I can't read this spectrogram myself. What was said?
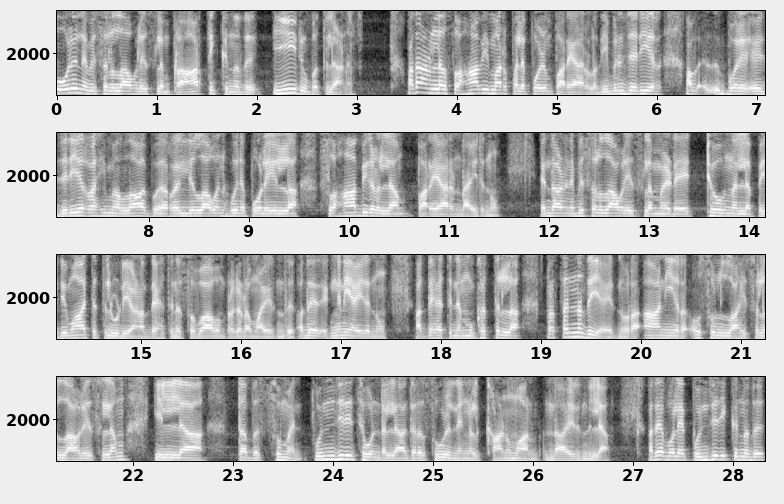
പോലും നബി സല്ലല്ലാഹു അലൈഹി സ്വലം പ്രാർത്ഥിക്കുന്നത് ഈ രൂപത്തിലാണ്. അതാണല്ലോ സ്വഹാബിമാർ പലപ്പോഴും പറയാറുള്ളത്. ഇബിൻ ജരീർ പോലെ ജരീർ റഹിം അള്ളാഹു അള്ളാഹുനഹുവിനെ പോലെയുള്ള സ്വഹാബികളെല്ലാം പറയാറുണ്ടായിരുന്നു. എന്താണ് നബി സല്ലാ അലൈഹി സ്വലമയുടെ ഏറ്റവും നല്ല പെരുമാറ്റത്തിലൂടെയാണ് അദ്ദേഹത്തിന്റെ സ്വഭാവം പ്രകടമായിരുന്നത്. അത് എങ്ങനെയായിരുന്നു? അദ്ദേഹത്തിന്റെ മുഖത്തുള്ള പ്രസന്നതയായിരുന്നു. റആനി റസൂലുള്ളാഹി സല്ലാ അലൈഹി വസല്ലം ഇല്ല തബസ്സുമൻ പുഞ്ചിരിച്ചുകൊണ്ടല്ലാതെ റസൂൽ ഞങ്ങൾ കാണുമാറുണ്ടായിരുന്നില്ല അതേപോലെ പുഞ്ചിരിക്കുന്നത്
